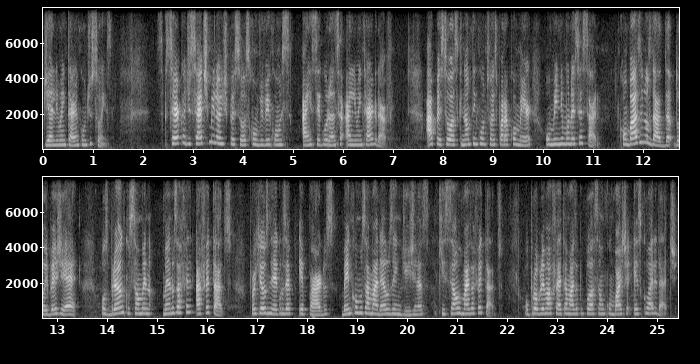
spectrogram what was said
de alimentar em condições. Cerca de 7 milhões de pessoas convivem com a insegurança alimentar grave. Há pessoas que não têm condições para comer o mínimo necessário. Com base nos dados do IBGE, os brancos são men menos afetados, porque os negros e pardos, bem como os amarelos e indígenas, que são os mais afetados. O problema afeta mais a população com baixa escolaridade.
